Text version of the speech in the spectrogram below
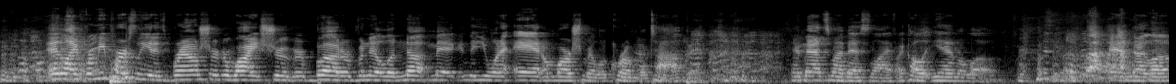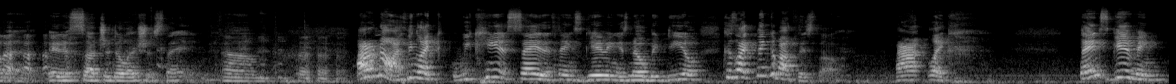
And like for me personally, it is brown sugar, white sugar, butter, vanilla, nutmeg, and then you want to add a marshmallow crumble topping. And that's my best life. I call it Yamalo. and I love it. It is such a delicious thing. Um, I don't know. I think like we can't say that Thanksgiving is no big deal. Cause like think about this though. I, like Thanksgiving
